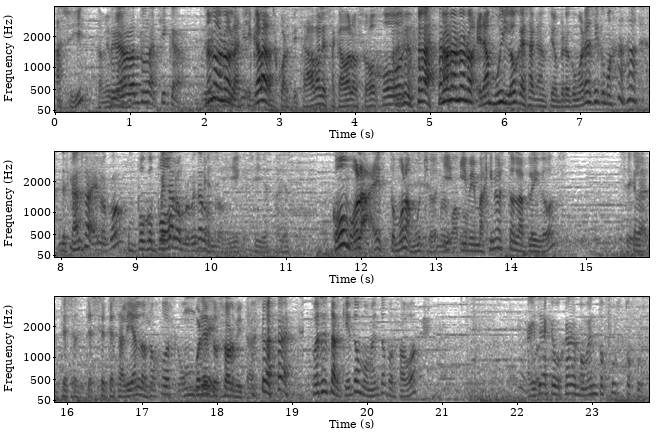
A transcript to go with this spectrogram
¿Ah, sí? También Pero era hablando de una chica. No, no, no, la chica la descuartizaba, le sacaba los ojos. No, no, no, no, era muy loca esa canción, pero como era así como Descansa, eh, loco. un poco pop. Vete al hombro, vete al que sí, que sí, esto, esto. ¿Cómo mola esto? Mola mucho. muy Y, me imagino esto en la Play 2. Sí. Que la- te- te- se te salían los ojos Hombre. de tus órbitas. ¿Puedes estar quieto un momento, por favor? Aquí tienes que buscar el momento justo, justo.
